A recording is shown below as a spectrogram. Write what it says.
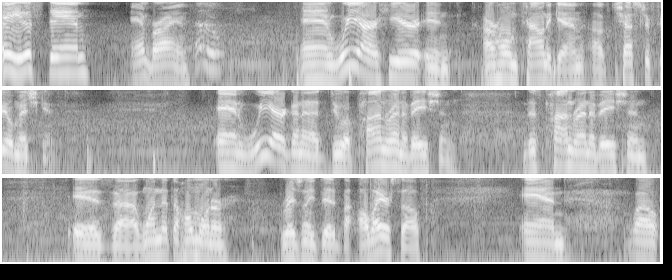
Hey, this is Dan and Brian. Hello. And we are here in our hometown again of Chesterfield, Michigan. And we are gonna do a pond renovation. This pond renovation is uh, one that the homeowner originally did by, all by herself. And well,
